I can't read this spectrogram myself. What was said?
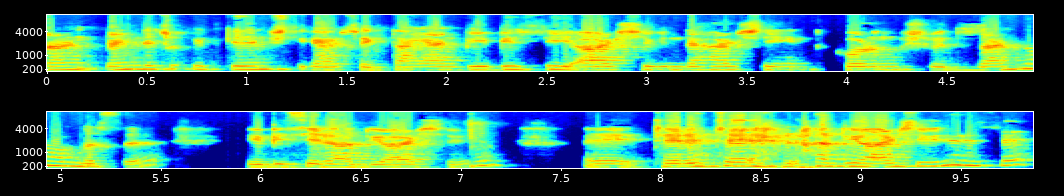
Ben, beni de çok etkilemişti gerçekten. Yani BBC arşivinde her şeyin korunmuş ve düzenli olması, BBC radyo arşivinin e, TRT radyo arşivinin ise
